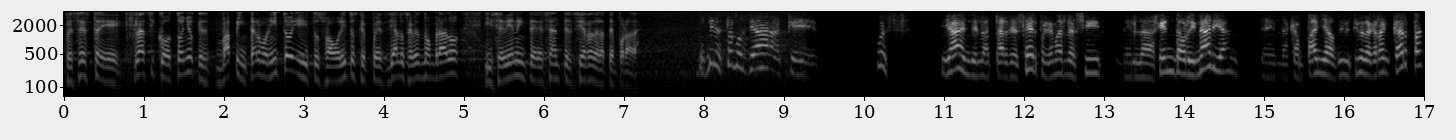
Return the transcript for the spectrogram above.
pues este clásico otoño que va a pintar bonito y tus favoritos que pues ya los habías nombrado y se viene interesante el cierre de la temporada. Pues mira, estamos ya que pues ya en el atardecer, por llamarle así, de la agenda ordinaria de la campaña 2021 de la Gran Carpa,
